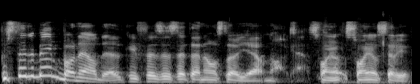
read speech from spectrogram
Puis c'était le même Bonnardel qui faisait cette annonce-là hier. Non, regarde, soyons, soyons sérieux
